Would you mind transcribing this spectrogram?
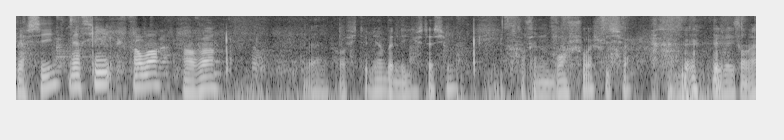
Merci, Merci, au revoir. au revoir. Ben, profitez bien, bonne dégustation. Ont fait un bon choix, je suis sûr. Déjà, ils sont là.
